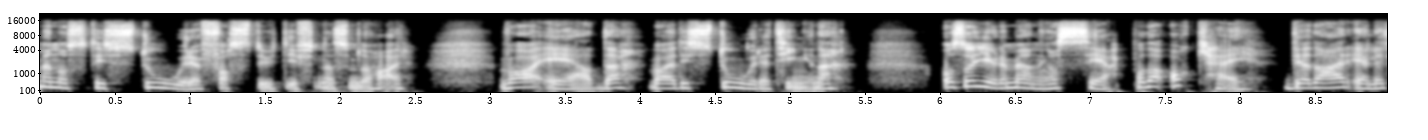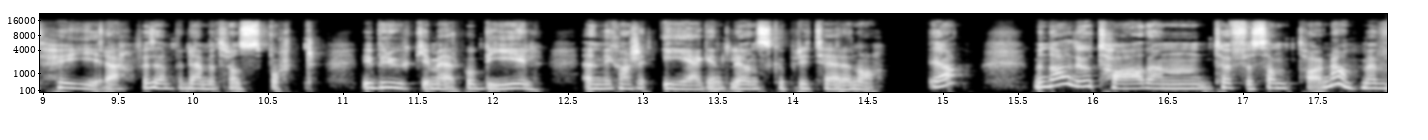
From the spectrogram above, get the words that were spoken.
men også de store, faste utgiftene som du har. Hva er det? Hva er de store tingene? Og så gir det mening å se på da, ok, det der er litt høyere, f.eks. det med transport. Vi bruker mer på bil enn vi kanskje egentlig ønsker å prioritere nå. Ja, men da er det jo å ta den tøffe samtalen da, med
